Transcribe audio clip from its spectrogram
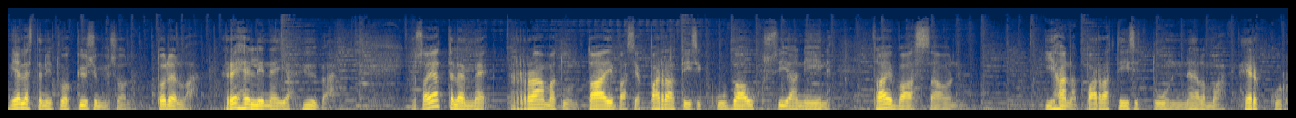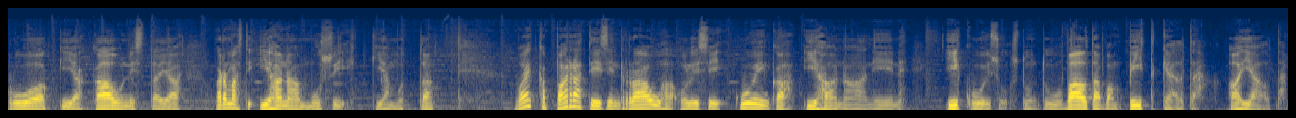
Mielestäni tuo kysymys on todella rehellinen ja hyvä. Jos ajattelemme raamatun taivas- ja paratiisikuvauksia, niin taivaassa on ihana paratiisitunnelma, herkkuruokia, kaunista ja varmasti ihanaa musiikkia, mutta vaikka paratiisin rauha olisi kuinka ihanaa, niin ikuisuus tuntuu valtavan pitkältä ajalta.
